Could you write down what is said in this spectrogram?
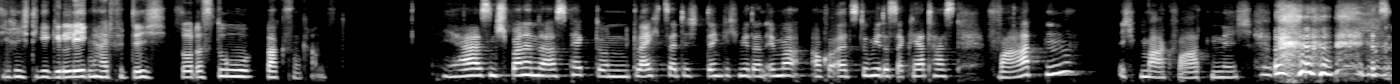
die richtige Gelegenheit für dich, so dass du wachsen kannst. Ja, ist ein spannender Aspekt und gleichzeitig denke ich mir dann immer, auch als du mir das erklärt hast, warten ich mag warten nicht. Jetzt,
